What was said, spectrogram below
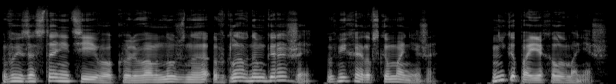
«Вы застанете его, коль вам нужно, в главном гараже, в Михайловском манеже». Ника поехал в манеж.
